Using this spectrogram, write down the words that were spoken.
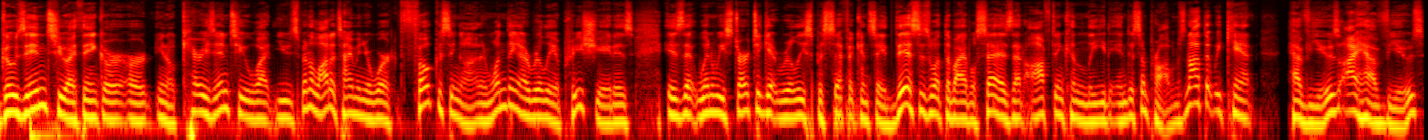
goes into, I think, or, or, you know, carries into what you spend a lot of time in your work focusing on. And one thing I really appreciate is, is that when we start to get really specific and say, this is what the Bible says, that often can lead into some problems. Not that we can't have views. I have views.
